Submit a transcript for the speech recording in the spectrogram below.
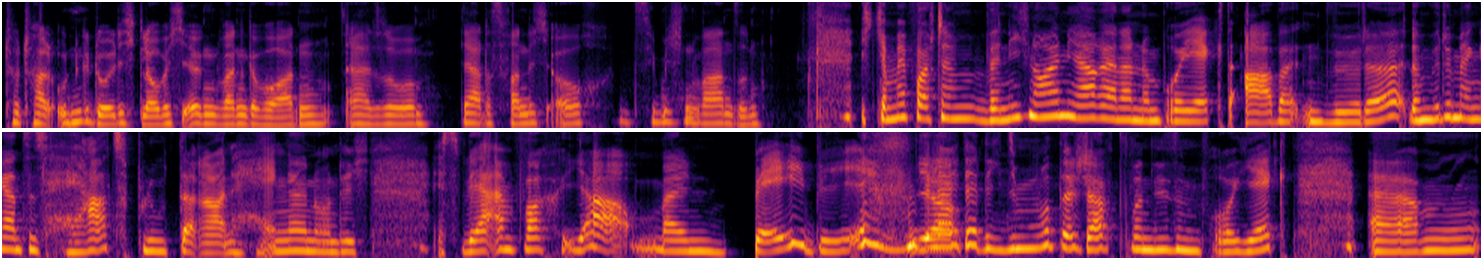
total ungeduldig, glaube ich, irgendwann geworden. Also ja, das fand ich auch ziemlich ein Wahnsinn. Ich kann mir vorstellen, wenn ich neun Jahre an einem Projekt arbeiten würde, dann würde mein ganzes Herzblut daran hängen und ich, es wäre einfach, ja, mein Baby. Ja. Vielleicht hätte ich die Mutterschaft von diesem Projekt. Ähm,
